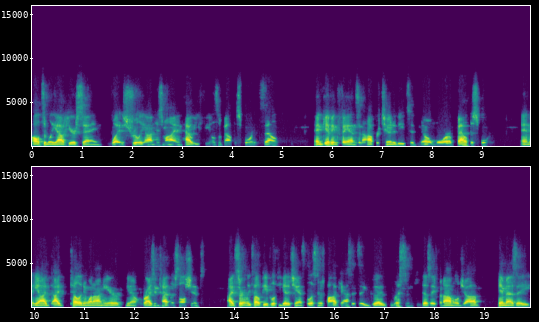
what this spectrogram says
ultimately out here saying what is truly on his mind and how he feels about the sport itself and giving fans an opportunity to know more about the sport. And, you know, I, I tell anyone on here, you know, rising tide lifts all ships. I'd certainly tell people if you get a chance to listen to his podcast, it's a good listen. He does a phenomenal job. Him as a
